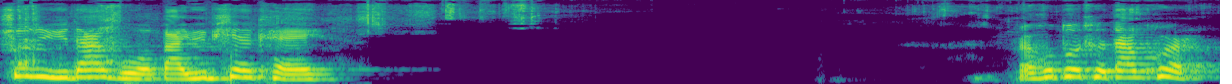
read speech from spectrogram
顺着鱼大骨把鱼片开，然后剁成大块儿。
